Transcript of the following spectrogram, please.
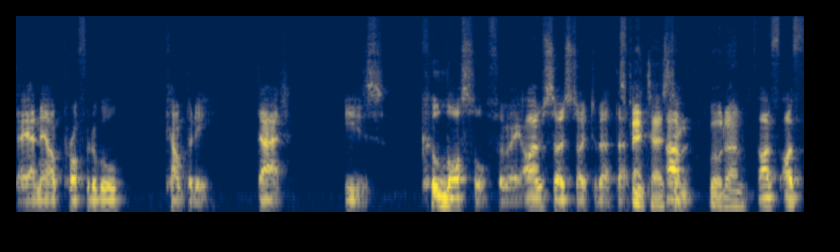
They are now a profitable company. That is colossal for me. I'm so stoked about that. It's fantastic. Um, well done. I've, I've,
